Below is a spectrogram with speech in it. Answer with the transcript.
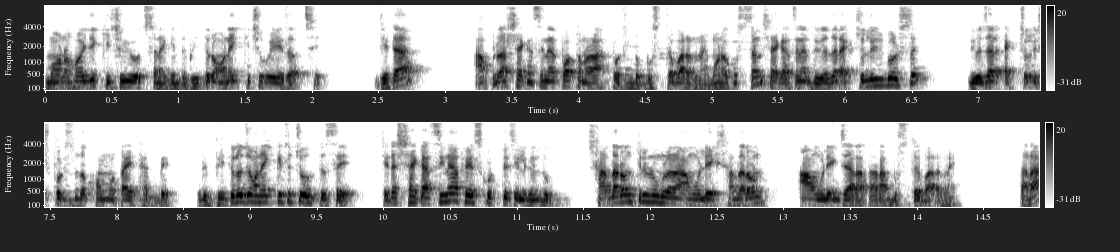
মনে হয় যে কিছুই হচ্ছে না, কিন্তু ভিতরে অনেক কিছু হয়ে যাচ্ছে, যেটা আপনারা শেখ হাসিনার পতন আগ পর্যন্ত বুঝতে পারেন না মনে করছেন শেখ হাসিনা দুই হাজার একচল্লিশ বলছে দুই হাজার একচল্লিশ পর্যন্ত ক্ষমতায় থাকবে। কিন্তু ভিতরে যে অনেক কিছু চলতেছে, সেটা শেখ হাসিনা ফেস করতেছিল, কিন্তু সাধারণ তৃণমূলের আওয়ামী লীগ, সাধারণ আওয়ামী যারা, তারা বুঝতে পারে না তারা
